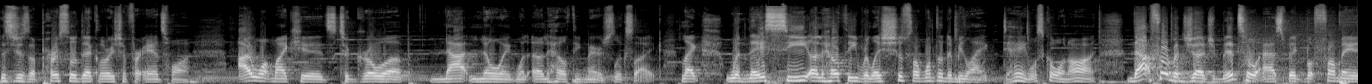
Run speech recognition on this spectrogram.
This is just a personal declaration for Antoine. I want my kids to grow up not knowing what unhealthy marriage looks like. Like when they see unhealthy relationships, I want them to be like, "Dang, what's going on?" Not from a judgmental aspect, but from a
